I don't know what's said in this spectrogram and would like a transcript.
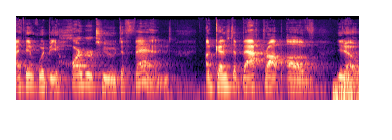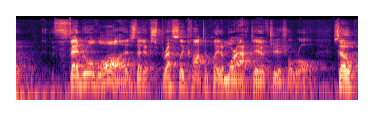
I think would be harder to defend against a backdrop of, you know, federal laws that expressly contemplate a more active judicial role. So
